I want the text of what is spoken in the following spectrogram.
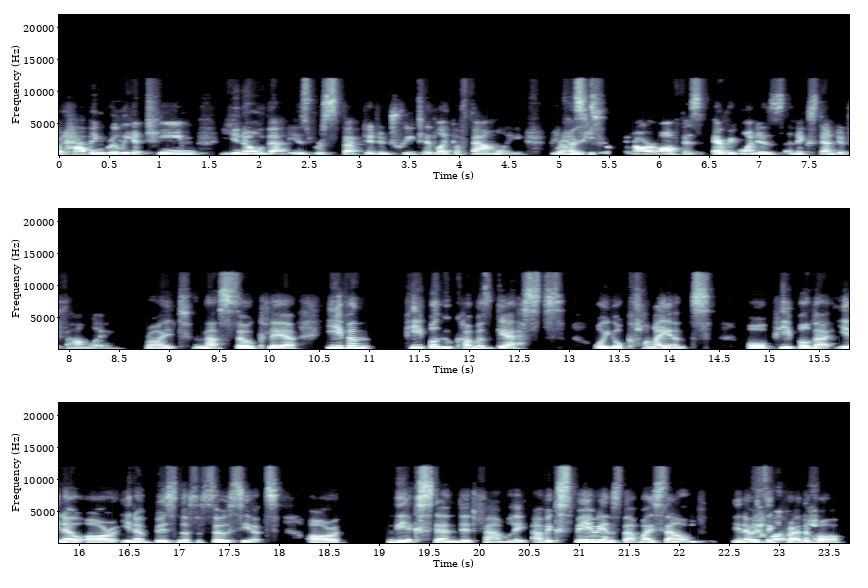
but having really a team, you know, that is respected and treated like a family. Because right. here in our office, everyone is an extended family. Right. And that's so clear. Even people who come as guests or your clients or people that, you know, are, you know, business associates are the extended family. I've experienced that myself. you know, it's incredible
